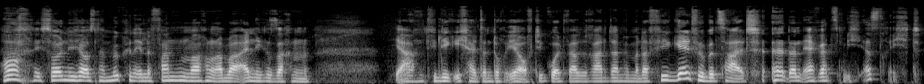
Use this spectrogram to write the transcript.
ach, ich soll nicht aus einer Mücke einen Elefanten machen, aber einige Sachen, ja, die lege ich halt dann doch eher auf die Goldwaage, gerade dann, wenn man da viel Geld für bezahlt, dann ärgert's mich erst recht.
